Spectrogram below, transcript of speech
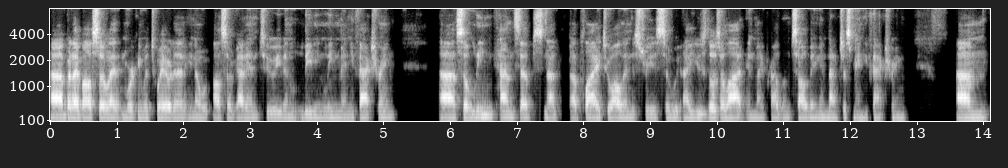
Uh, but I've also, uh, in working with Toyota, you know, also got into even leading lean manufacturing. Uh, so lean concepts not apply to all industries. So we, I use those a lot in my problem solving and not just manufacturing. Um,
